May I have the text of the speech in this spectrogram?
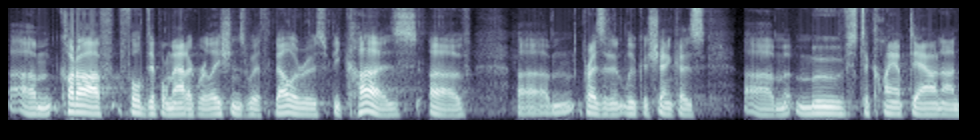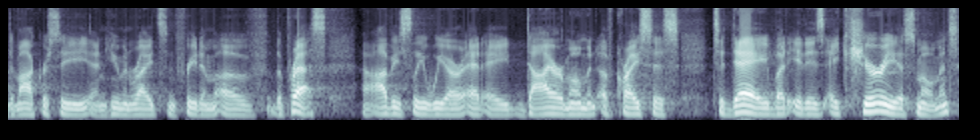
um, cut off full diplomatic relations with Belarus because of um, President Lukashenko's um, moves to clamp down on democracy and human rights and freedom of the press. Obviously, we are at a dire moment of crisis today, but it is a curious moment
